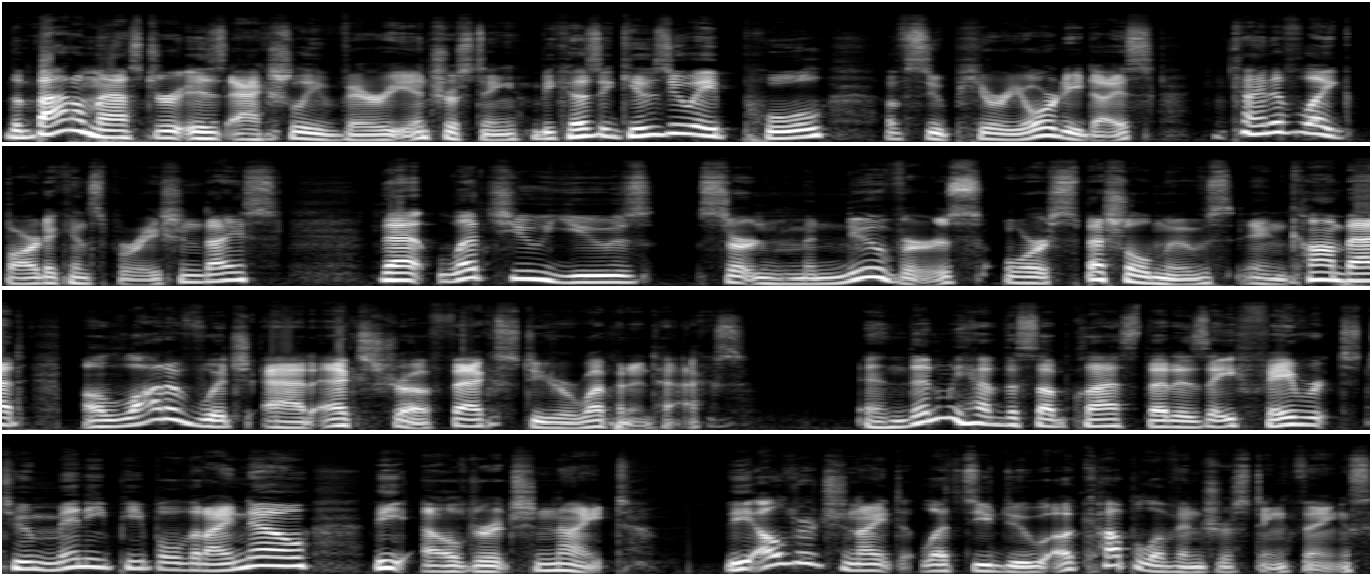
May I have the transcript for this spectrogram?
The Battle Master is actually very interesting because it gives you a pool of superiority dice, kind of like Bardic Inspiration dice that lets you use certain maneuvers or special moves in combat, a lot of which add extra effects to your weapon attacks. And then we have the subclass that is a favorite to many people that I know the Eldritch Knight. The Eldritch Knight lets you do a couple of interesting things.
